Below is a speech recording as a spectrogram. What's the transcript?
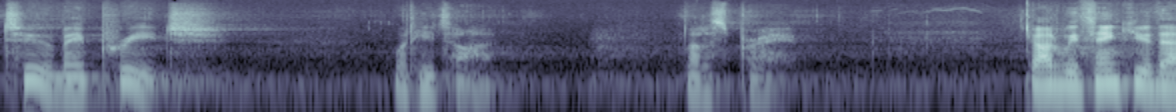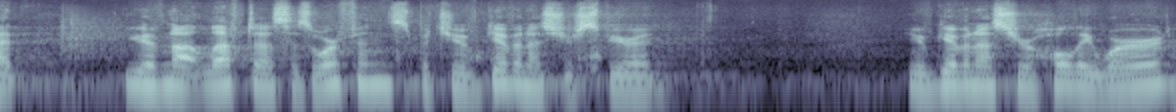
too, may preach what he taught. Let us pray. God, we thank you that you have not left us as orphans, but you have given us your Spirit. You have given us your holy word.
